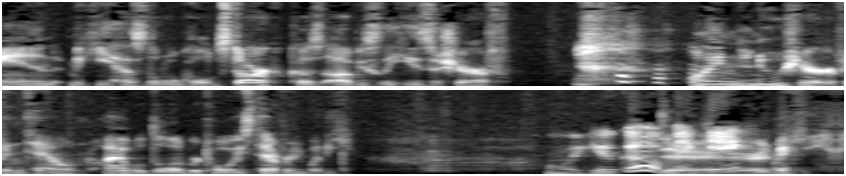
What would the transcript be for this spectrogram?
And Mickey has a little gold star because obviously he's a sheriff. I'm the new sheriff in town. I will deliver toys to everybody. There you go, Mickey. There's Mickey.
